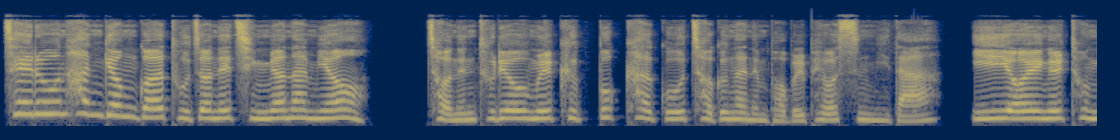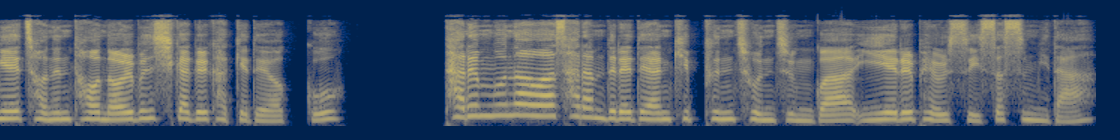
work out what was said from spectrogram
새로운 환경과 도전에 직면하며 저는 두려움을 극복하고 적응하는 법을 배웠습니다. 이 여행을 통해 저는 더 넓은 시각을 갖게 되었고, 다른 문화와 사람들에 대한 깊은 존중과 이해를 배울 수 있었습니다.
